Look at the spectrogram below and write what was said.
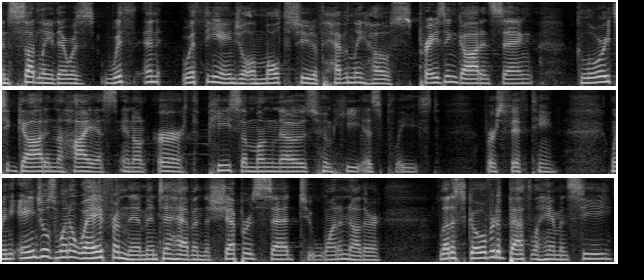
And suddenly there was with an with the angel a multitude of heavenly hosts praising God and saying, Glory to God in the highest, and on earth peace among those whom he is pleased. Verse 15. When the angels went away from them into heaven, the shepherds said to one another, Let us go over to Bethlehem and see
